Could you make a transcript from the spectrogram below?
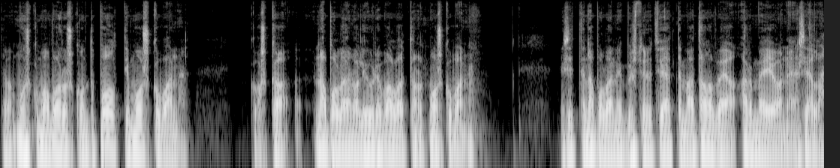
tämä Moskovan varuskunta poltti Moskovan, koska Napoleon oli juuri valloittanut Moskovan. Ja sitten Napoleon ei pystynyt viettämään talvea armeijoineen siellä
